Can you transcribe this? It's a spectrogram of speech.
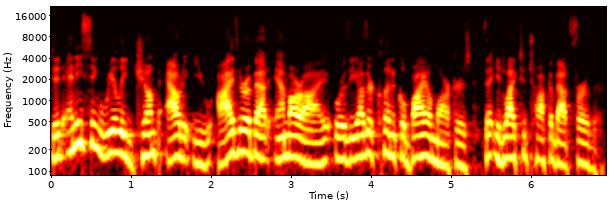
did anything really jump out at you, either about MRI or the other clinical biomarkers that you'd like to talk about further?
